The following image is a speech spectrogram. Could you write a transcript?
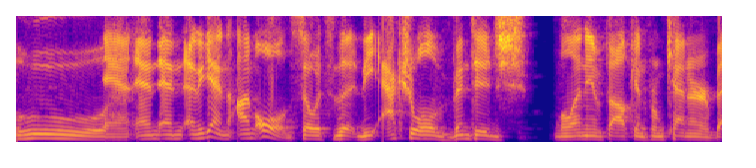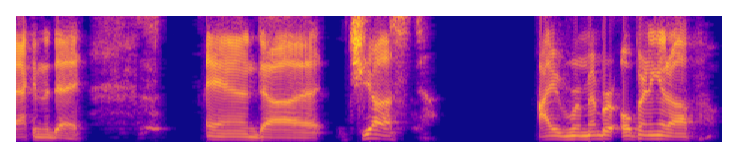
Ooh. And, and, and, and again, I'm old. So it's the, the actual vintage Millennium Falcon from Kenner back in the day. And, uh, just, I remember opening it up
